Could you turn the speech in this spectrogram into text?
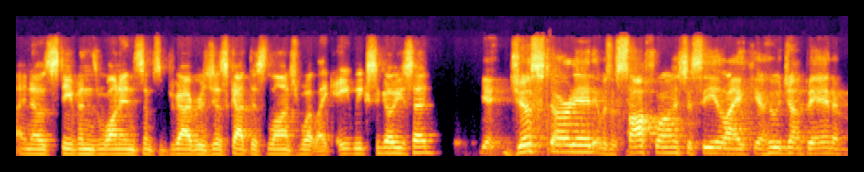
I know Stephen's wanting some subscribers, just got this launch, what, like eight weeks ago, you said? Yeah, just started. It was a soft launch to see like you know, who would jump in. And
